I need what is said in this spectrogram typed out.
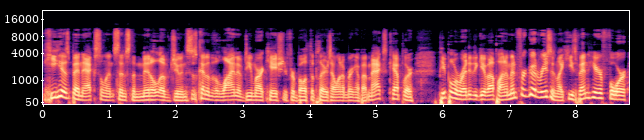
He has been excellent since the middle of June. This is kind of the line of demarcation for both the players I want to bring up. But Max Kepler, people were ready to give up on him, and for good reason. Like he's been here for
